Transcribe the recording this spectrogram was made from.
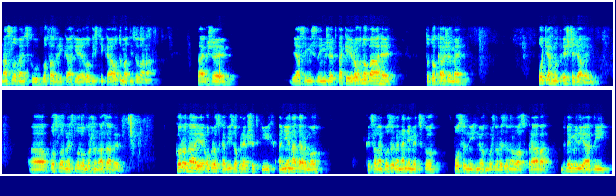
na Slovensku vo fabrikách je logistika automatizovaná. Takže ja si myslím, že v takej rovnováhe to dokážeme potiahnuť ešte ďalej. A posledné slovo možno na záver. Korona je obrovská výzva pre všetkých a nie nadarmo, keď sa len pozrieme na Nemecko, posledných dňoch možno rezonovala správa, 2 miliardy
